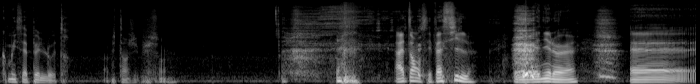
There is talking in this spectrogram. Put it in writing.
comment il s'appelle l'autre? Ah putain, j'ai plus son. Attends, c'est facile. Il a gagné le. Euh...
